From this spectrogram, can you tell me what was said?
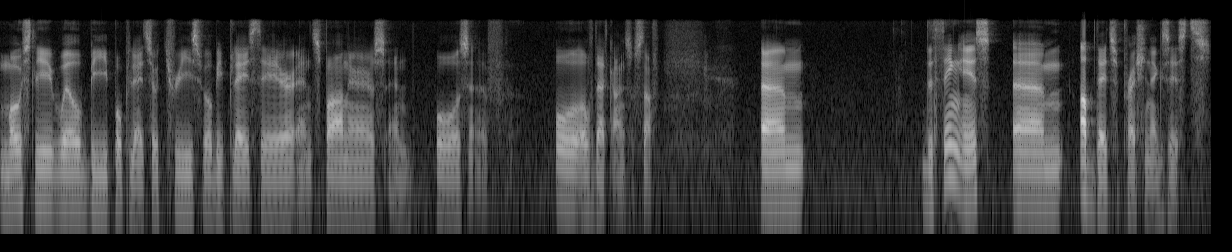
mostly will be populated. So trees will be placed here and spawners and ores, and all of that kinds of stuff. Um, the thing is, um, update suppression exists.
